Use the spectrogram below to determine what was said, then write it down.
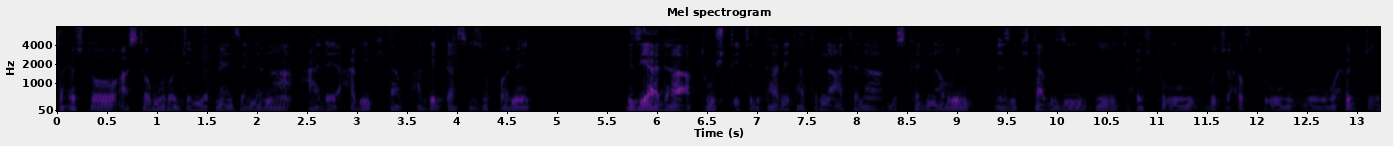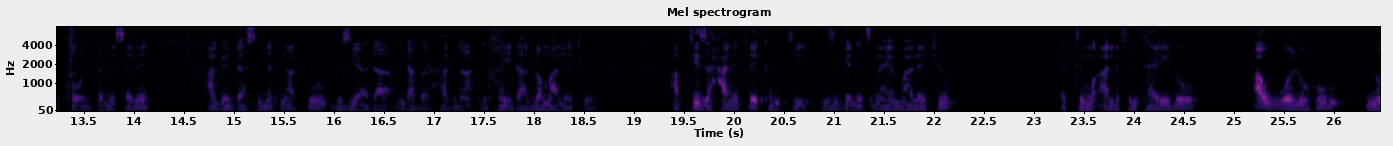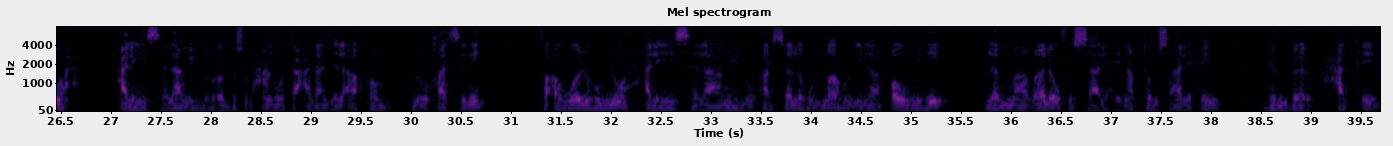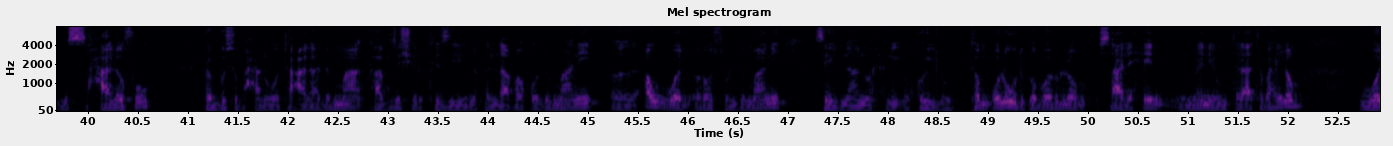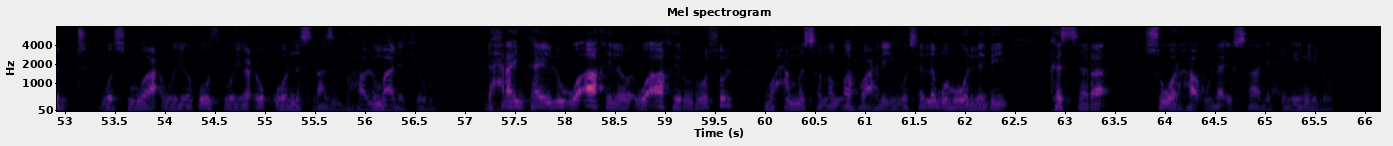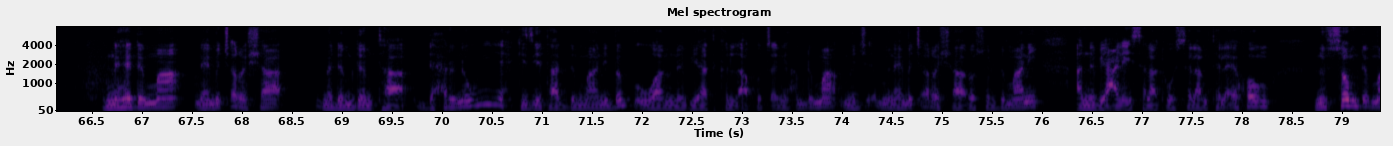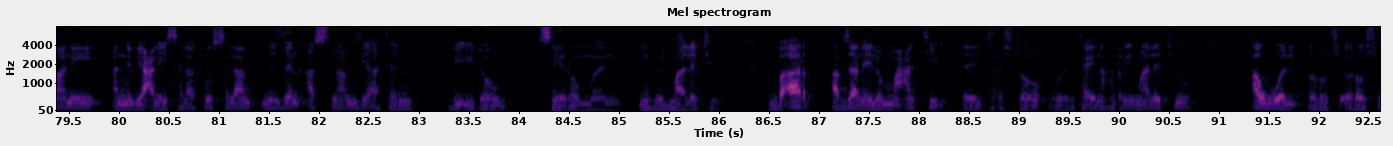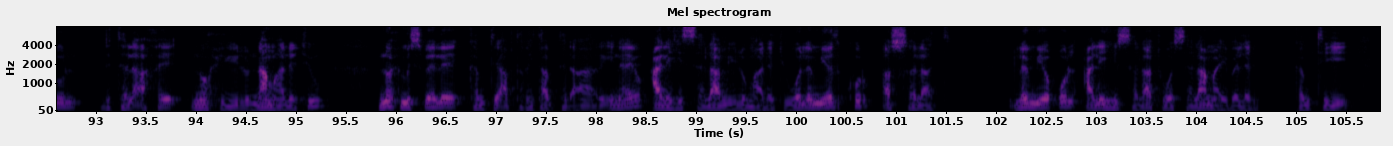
ትሕዝቶ ኣስተምህሮ ጀሚርናዮ ዘለና ሓደ ዓብዪ ክታብ ኣገዳሲ ዝኾነ ብዝያዳ ኣብቲ ውሽጢ ትንታኔታት እናኣተና ምስ ከድና እውን እዚ ክታብ እዚ ብትሕዝትኡ ብፅሑፍትኡ ውሑድ እኮ እንተመሰለ ኣገዳስነት ናቱ ብዝያዳ እንዳበርሃልና ይኸይድ ኣሎ ማለት እዩ ኣብቲ ዝሓለፈ ከምቲ ዝገለፅናዮ ማለት እዩ እቲ ሙኣልፍ እንታይ ኢሉ ኣወልሁም ኑሕ ዓለይሂ ሰላም ኢሉ ረቢ ሱብሓነሁ ወተዓላ ዝለኣኾም ልኡኻት ስኒ ፈኣወሉሁም ኑሕ ዓለይሂ ሰላም ኢሉ ኣርሰለሁ ላሁ ኢላ ቀውሚሂ ለማ ገለው ፊ ሳሊሒን ኣብቶም ሳሊሒን ድንበር ሓቂ ምስ ሓለፉ ረቢ ሱብሓነሁ ወተዓላ ድማ ካብዚ ሽርኪ እዚ ንኽላቐቑ ድማ ኣወል ረሱል ድማ ሰይድና ኑሕ ልኢኹ ኢሉ እቶም ቕሉው ዝገበሩሎም ሳሊሒን መን እዮም እንተ ተባሂሎም ወድ ወስዋዕ ወየጉስ ወየዑቅ ወነስራ ዝበሃሉ ማለት እዮም። ዳሕራይ እንታይ ኢሉ ወኣኺሩ ሩሱል ሙሓመድ ሰለላሁ ዓለይሂ ወሰለም ወሁወ ለዚ ከሰረ ሱወር ሃኡላኢ ሳሊሒን ኢሉ። እነሀ ድማ ናይ መጨረሻ መደምደምታ ድሕሪ ነዊሕ ግዜታት ድማ በብእዋኑ ነብያት ክለኣኹ ጸኒሖም ድማ ናይ መጨረሻ ረሱል ድማ ኣነቢ ዓለይሂ ሰላቱ ወሰላም ተላኢኾም ንሶም ድማ ኣነቢ ዓለይሂ ሰላቱ ወሰላም ነዘን ኣስናም እዚኣተን ብኢዶም ሰይሮመን ይብል ማለት እዩ። እምበኣር ኣብዛ ናይ ሎም መዓልቲ ትሕዝቶ እንታይ ኢና ክንርኢ ማለት እዩ ኣወል ረሱል ድተለኣኸ ኖሕ እዩ ኢሉና ማለት እዩ። ኖሕ ምስ በለ ከምቲ ኣብቲ ክታብ እተ ርኢናዮ ዓለይሂ ሰላም ኢሉ ማለት እዩ። ወለም የዝኩር ኣሰላት ለም የቁል ዓለይሂ ሰላቱ ወሰላም ኣይበለን። ከምቲ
